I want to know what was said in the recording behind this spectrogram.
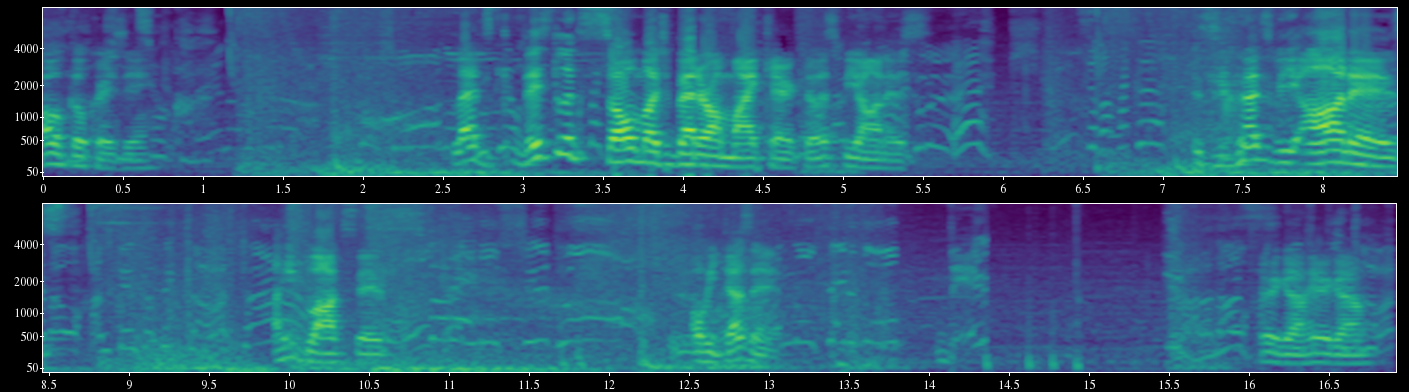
Oh, go crazy. Let's. This looks so much better on my character. Let's be honest. let's be honest. Oh, he blocks this. Oh, he doesn't. Here we go. Here we go.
